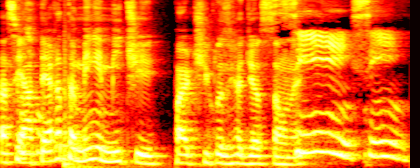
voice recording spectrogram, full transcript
Assim, a Terra também emite partículas de radiação, né? Sim, sim,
